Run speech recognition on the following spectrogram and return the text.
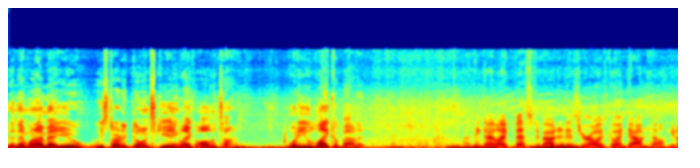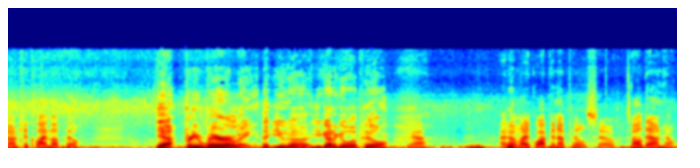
And then when I met you, we started going skiing like all the time. What do you like about it? I think I like best about it is you're always going downhill. You don't have to climb uphill. Yeah, pretty rarely that you uh, you got to go uphill. Yeah. I don't like walking uphill, so it's all downhill.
